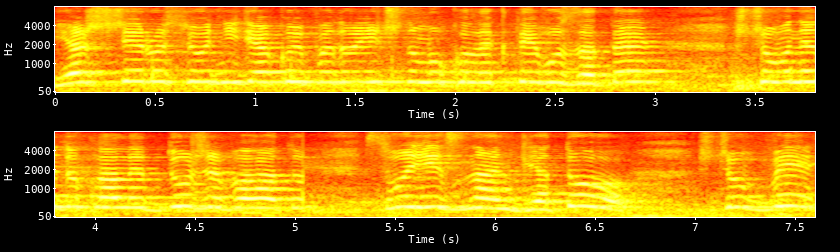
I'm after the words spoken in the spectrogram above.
Я щиро сьогодні дякую педагогічному колективу за те, що вони доклали дуже багато своїх знань для того, щоб ви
